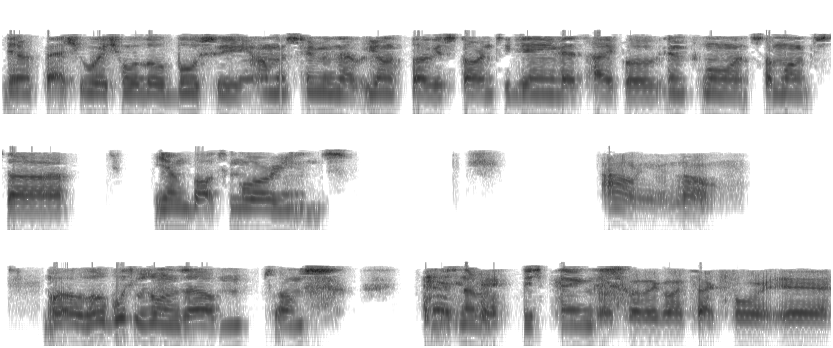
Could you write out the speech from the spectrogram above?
their infatuation with Lil Boosie, I'm assuming that Young Thug is starting to gain that type of influence amongst uh, young Baltimoreans. I don't even know. Well, Lil Boosie was on his album, so I'm. It's never these things. So they're going to check for it. Yeah.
